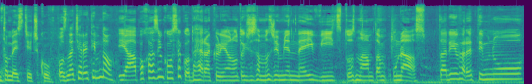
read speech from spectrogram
tomto mestečku? Poznáte Retimno? Já pocházím kousek od Heraklionu, takže samozřejmě nejvíc to znám tam u nás tady v Retimnu,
